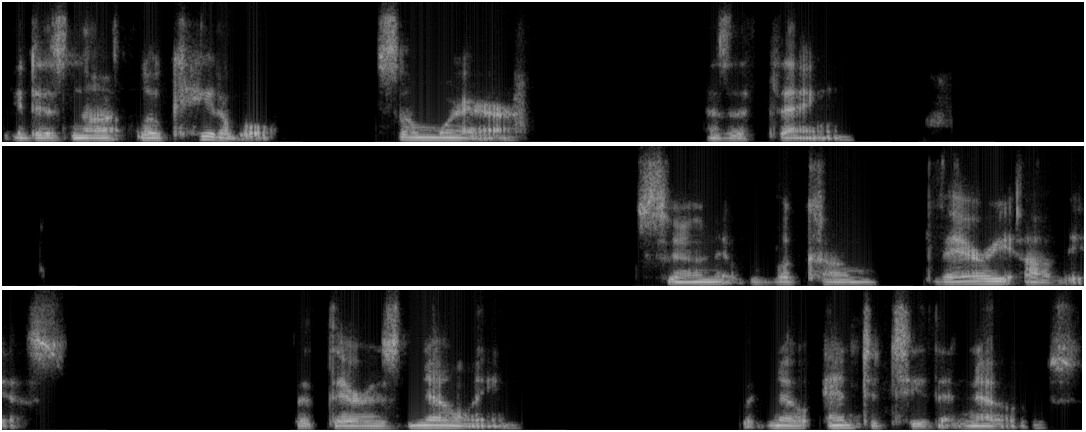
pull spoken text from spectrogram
It is not locatable somewhere as a thing. Soon it will become very obvious that there is knowing, but no entity that knows.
